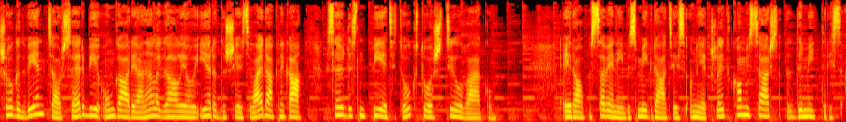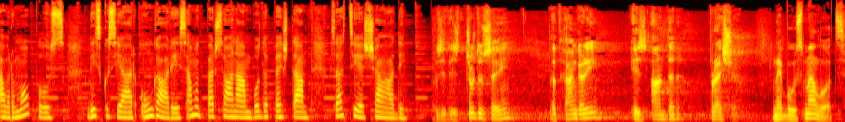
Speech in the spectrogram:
Šogad vien caur Serbiju Ungārijā nelegāli jau ieradušies vairāk nekā 65 tūkstoši cilvēku. Eiropas Savienības migrācijas un iekšlietu komisārs Dimitris Avramopoulos diskusijā ar Ungārijas amatpersonām Budapeštā sacīja šādi: Nebūs melots,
